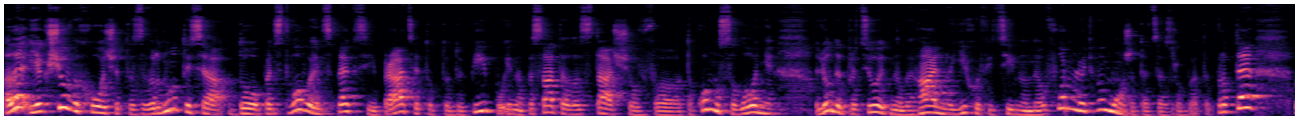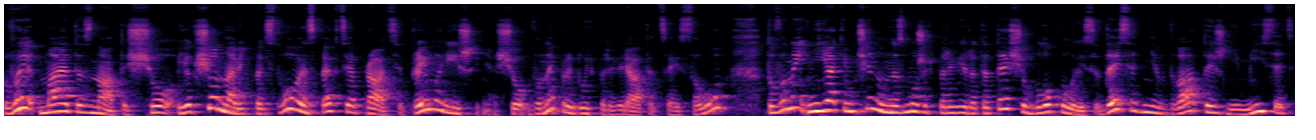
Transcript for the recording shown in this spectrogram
Але якщо ви хочете звернутися до панствової інспекції праці, тобто до ПІПу, і написати листа, що в такому салоні люди працюють нелегально, їх офіційно не оформлюють, ви можете це зробити. Проте ви маєте знати, що якщо навіть панствова інспекція праці прийме рішення, що вони прийдуть перевіряти цей салон, то вони ніяким чином не зможуть перевірити те, що було колись 10 днів, 2 тижні, місяць.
